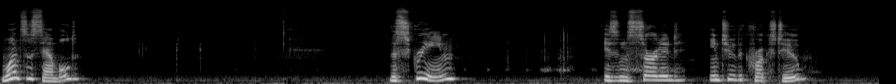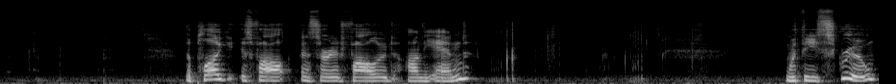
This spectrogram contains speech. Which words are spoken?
Once assembled, the screen is inserted into the Crookes tube. The plug is fo inserted followed on the end with the screw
